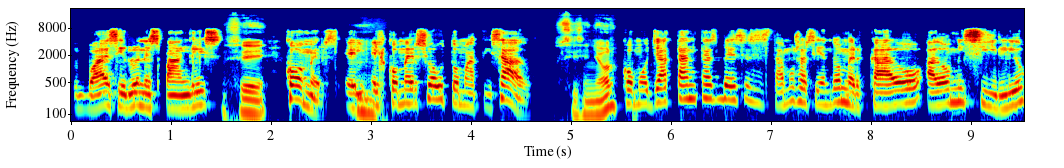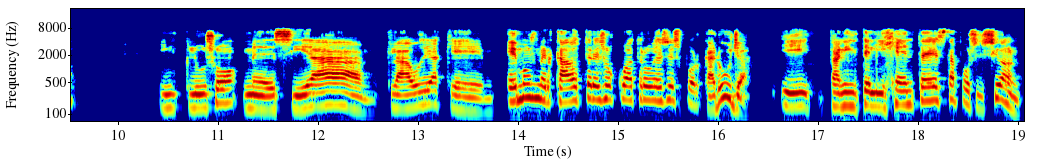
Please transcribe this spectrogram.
voy a decirlo en spanglish, sí. Commerce, el, el comercio automatizado. Sí, señor. Como ya tantas veces estamos haciendo mercado a domicilio, incluso me decía Claudia que hemos mercado tres o cuatro veces por carulla y tan inteligente esta posición.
